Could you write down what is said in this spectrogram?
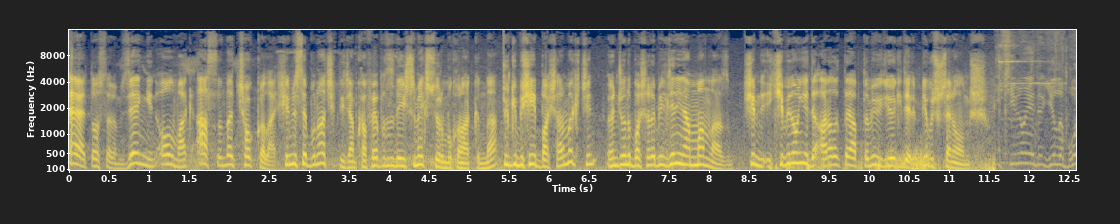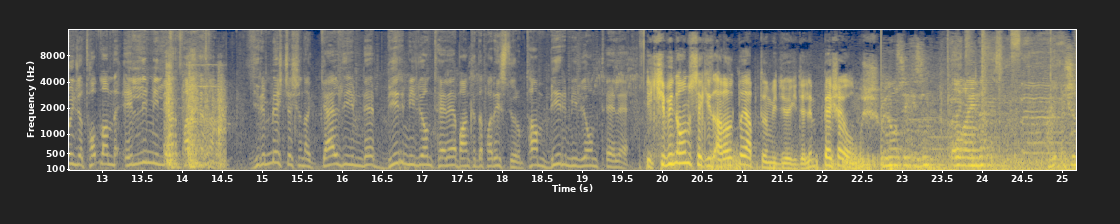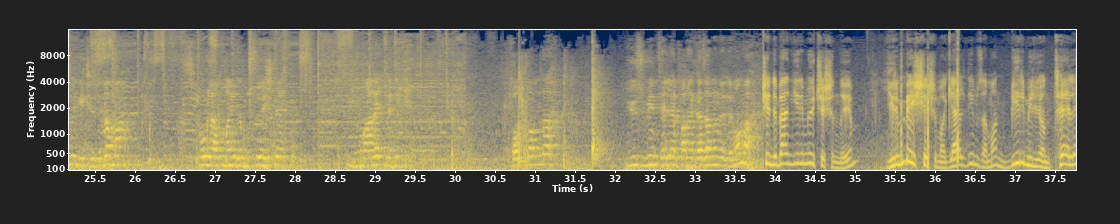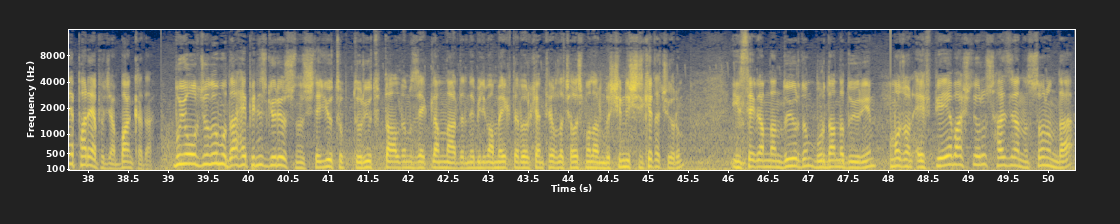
Evet dostlarım zengin olmak aslında çok kolay. Şimdi size bunu açıklayacağım. Kafa yapınızı değiştirmek istiyorum bu konu hakkında. Çünkü bir şeyi başarmak için önce onu başarabileceğine inanman lazım. Şimdi 2017 Aralık'ta yaptığım bir videoya gidelim. Bir buçuk sene olmuş. 2017 yılı boyunca toplamda 50 milyar para kazandım. 25 yaşına geldiğimde 1 milyon TL bankada para istiyorum. Tam 1 milyon TL. 2018 Aralık'ta yaptığım videoya gidelim. 5 ay olmuş. 2018'in 10 ayını yurt dışına geçirdik ama spor yapmayı da bu süreçte ihmal etmedik. Toplamda 100 bin TL para kazanın dedim ama. Şimdi ben 23 yaşındayım. 25 yaşıma geldiğim zaman 1 milyon TL para yapacağım bankada. Bu yolculuğumu da hepiniz görüyorsunuz. İşte YouTube'dur, YouTube'da aldığımız reklamlardır, ne bileyim Amerika'da Work and Travel'da çalışmalarımdır. Şimdi şirket açıyorum. Instagram'dan duyurdum, buradan da duyurayım. Amazon FBA'ye başlıyoruz. Haziran'ın sonunda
